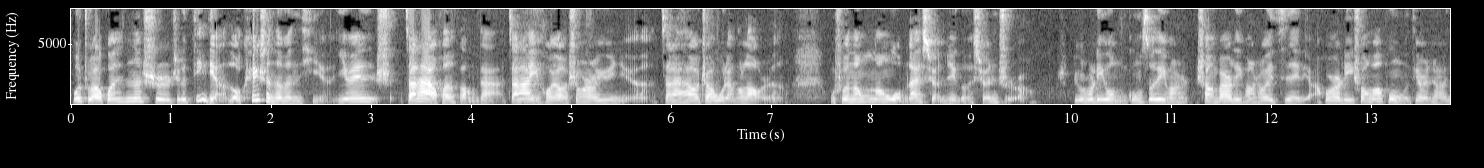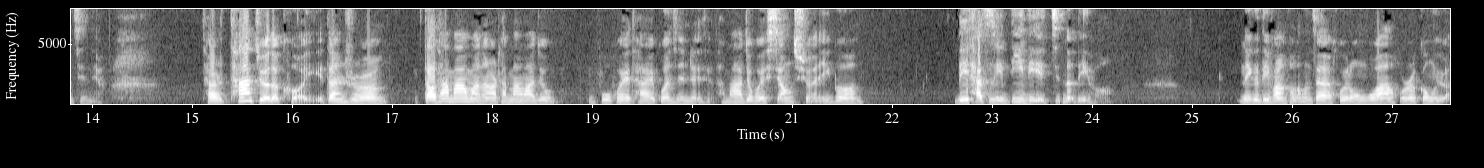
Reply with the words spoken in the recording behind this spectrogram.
我主要关心的是这个地点 location 的问题，因为是咱俩要还房贷，咱俩以后要生儿育女，咱俩还要照顾两个老人，我说能不能我们来选这个选址，比如说离我们公司地方上班的地方稍微近一点，或者离双方父母地儿稍微近点，他说他觉得可以，但是到他妈妈那儿，他妈妈就。不会太关心这些，他妈就会想选一个离他自己弟弟近的地方，那个地方可能在回龙观或者更远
